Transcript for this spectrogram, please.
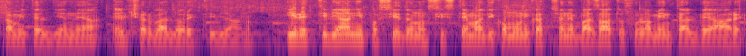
tramite il DNA e il cervello rettiliano. I rettiliani possiedono un sistema di comunicazione basato sulla mente alveare,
